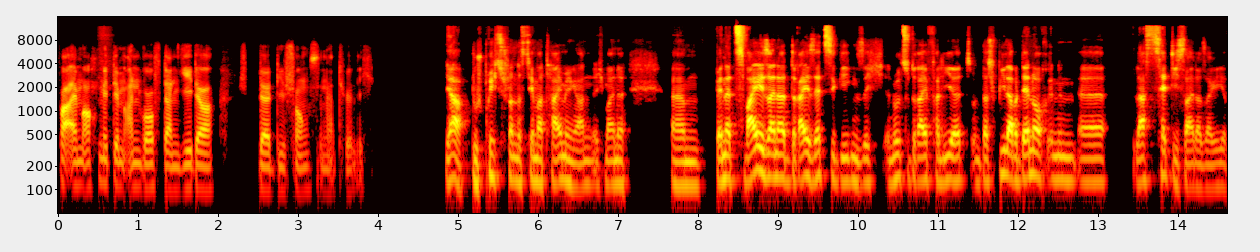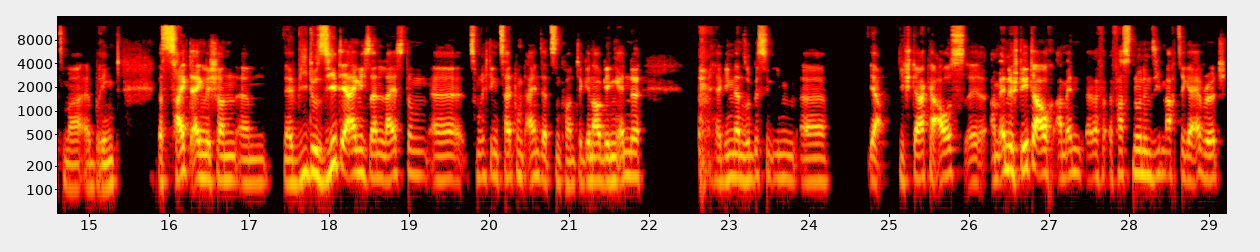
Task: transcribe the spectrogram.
vor allem auch mit dem Anwurf, dann jeder Spieler die Chance natürlich. Ja, du sprichst schon das Thema Timing an. Ich meine, ähm, wenn er zwei seiner drei Sätze gegen sich 0 zu 3 verliert und das Spiel aber dennoch in den äh, Last Set Decider, sage ich jetzt mal, äh, bringt. Das zeigt eigentlich schon, ähm, wie dosiert er eigentlich seine Leistung äh, zum richtigen Zeitpunkt einsetzen konnte. Genau gegen Ende, er ging dann so ein bisschen ihm äh, ja, die Stärke aus. Äh, am Ende steht er auch am Ende äh, fast nur einen 87er Average,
